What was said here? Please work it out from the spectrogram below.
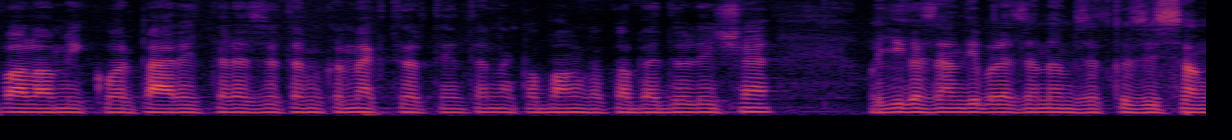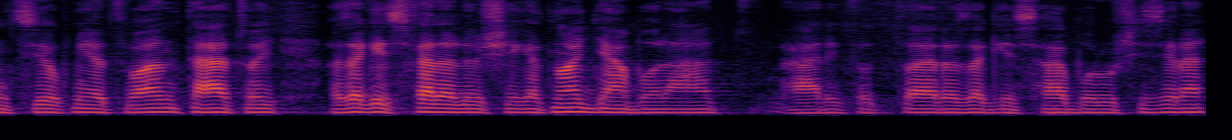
valamikor pár héttel ezelőtt, amikor megtörtént ennek a banknak a bedőlése, hogy igazándiból ez a nemzetközi szankciók miatt van, tehát hogy az egész felelősséget nagyjából áthárította erre az egész háborús izére.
